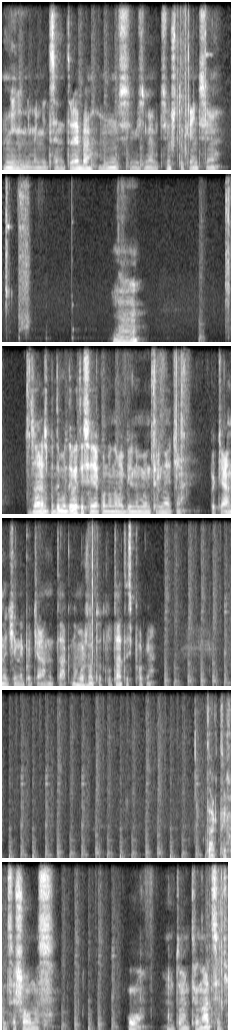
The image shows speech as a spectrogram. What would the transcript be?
Ні, ні, ні, мені це не треба. Ну, візьмемо цю штукенцію. Ну. Зараз будемо дивитися, як воно на мобільному інтернеті. Потягне чи не потягне. Так, ну можна тут лутатись поки. Так, тихо, це що у нас? О, ну то М13.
